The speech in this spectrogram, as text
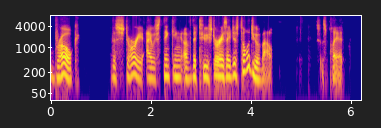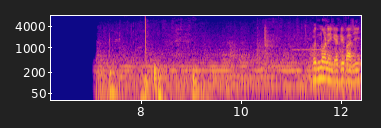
broke the story i was thinking of the two stories i just told you about. Let's just play it. Good morning everybody.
